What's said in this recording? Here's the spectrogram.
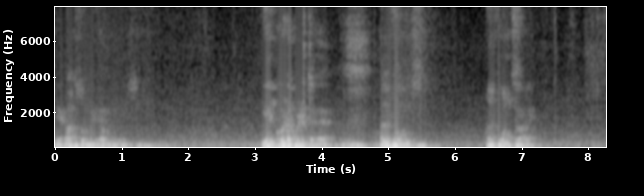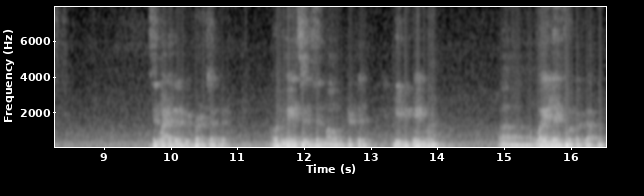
There are so many organisation என் கூட படித்த அல்ஃபோன்ஸ் அல்ஃபோன்ஸ் ராய் சினிமாட்டோகிராஃபி படித்தார் அவர் மெயின் ஸ்ட்ரீம் சினிமாவை விட்டுட்டு he became a wildlife photographer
